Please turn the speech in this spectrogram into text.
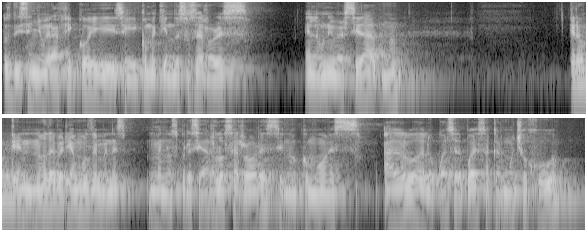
pues, diseño gráfico y seguí cometiendo esos errores en la universidad, ¿no? Creo que no deberíamos de menospreciar los errores, sino como es algo de lo cual se le puede sacar mucho jugo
